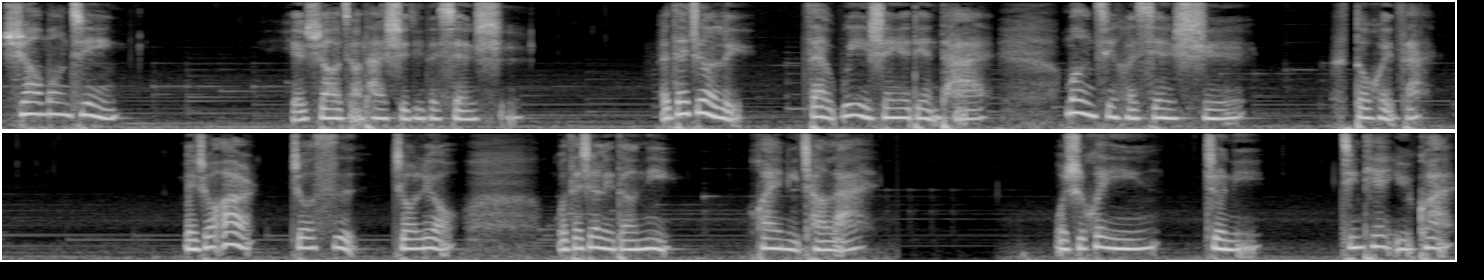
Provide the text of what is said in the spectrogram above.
需要梦境，也需要脚踏实地的现实。而在这里，在 We 深夜电台，梦境和现实都会在。每周二、周四、周六，我在这里等你，欢迎你常来。我是慧莹，祝你今天愉快。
